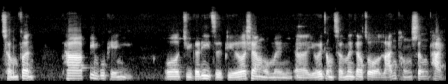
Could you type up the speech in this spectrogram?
成分它并不便宜。我举个例子，比如说像我们呃有一种成分叫做蓝铜生态，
